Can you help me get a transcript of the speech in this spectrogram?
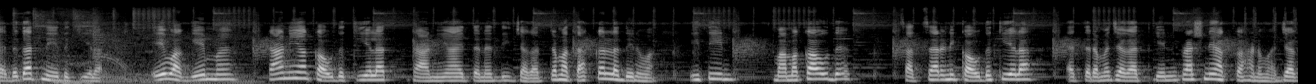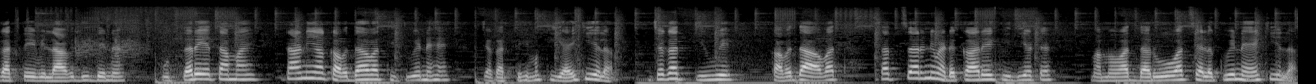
වැදගත් නේද කියලා. ඒ වගේම ටානියා කවුද කියලත් ටානියා එතනදී ජගත්ට මතක් කරලා දෙනවා. ඉතින් මම කවුද සත්සරණි කවුද කියලා ඇත්තරම ජගත්ගෙන් ප්‍රශ්නයක් අහනවා. ජගත් ඒ වෙලාවේදී දෙන උත්තරය තමයි ටානියා කවදාවත් හිතුවේ නැහැ ජගත් එහෙම කියයි කියලා. ජගත් කිව්වේ කවදාවත් සත්සරණි වැඩකාරයෙක් විදියට මමවත් දරුවවත් සැලකුවේ නෑ කියලා.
